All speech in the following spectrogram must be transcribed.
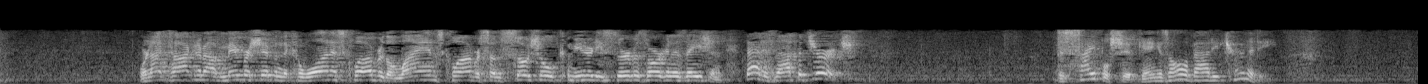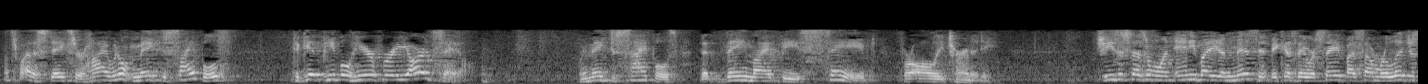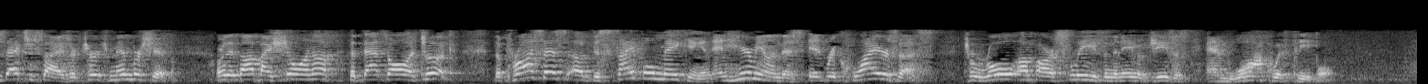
We're not talking about membership in the Kiwanis Club or the Lions Club or some social community service organization. That is not the church. Discipleship, gang, is all about eternity. That's why the stakes are high. We don't make disciples to get people here for a yard sale. We make disciples that they might be saved for all eternity. Jesus doesn't want anybody to miss it because they were saved by some religious exercise or church membership. Or they thought by showing up that that's all it took. The process of disciple making, and, and hear me on this, it requires us to roll up our sleeves in the name of Jesus and walk with people.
